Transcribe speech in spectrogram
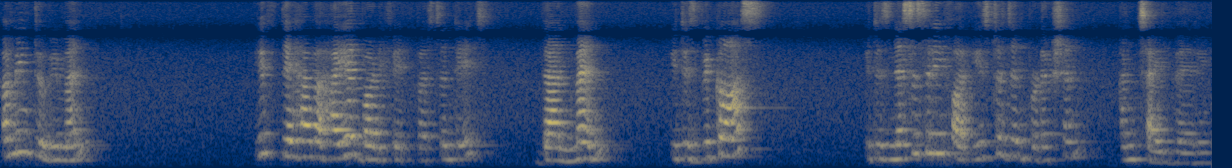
Coming to women, if they have a higher body fat percentage than men, it is because it is necessary for estrogen production and childbearing.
